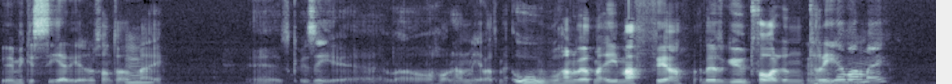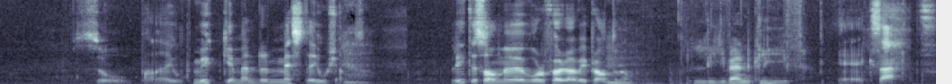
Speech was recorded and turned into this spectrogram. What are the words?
Det är mycket serier och sånt han har varit med i. Eh, ska vi se, vad har han mer varit med Oh, han har varit med i Mafia. Eller Gudfadern 3 var han med i. Så han har gjort mycket men det mesta är okänt. Lite som eh, vår förra vi pratade om. Lee Van Cleef. Exakt.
